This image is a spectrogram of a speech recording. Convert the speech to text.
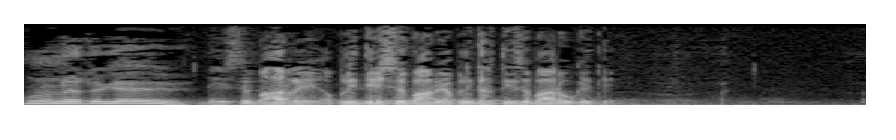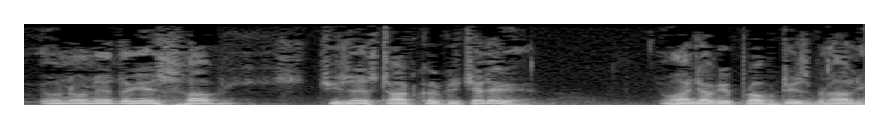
उन्होंने तो ये देश से बाहर रहे अपने देश से बाहर रहे अपनी धरती से बाहर हो गए थे। उन्होंने तो ये सब चीज़ें स्टार्ट करके चले गए। वहाँ जाके प्रॉपर्टीज़ बना ली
